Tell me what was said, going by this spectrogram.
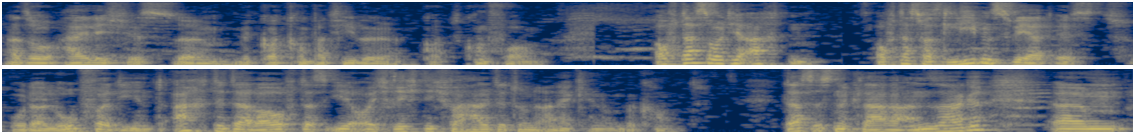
Also heilig ist ähm, mit Gott kompatibel, Gott konform. Auf das sollt ihr achten auf das, was liebenswert ist oder Lob verdient. Achtet darauf, dass ihr euch richtig verhaltet und Anerkennung bekommt. Das ist eine klare Ansage. Ähm,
